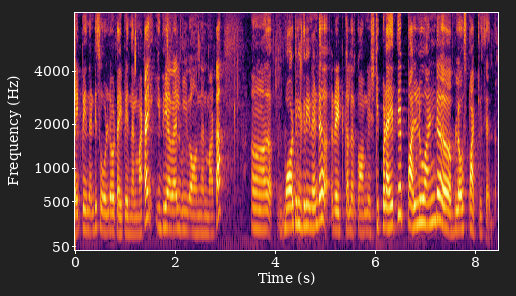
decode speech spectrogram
అయిపోయిందండి సోల్డ్ అవుట్ అయిపోయింది అనమాట ఇది అవైలబుల్గా ఉందన్నమాట. Bottle green and red colour combination. ఇప్పుడైతే పళ్ళు అండ్ బ్లౌజ్ పార్ట్ చూసేద్దాం.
